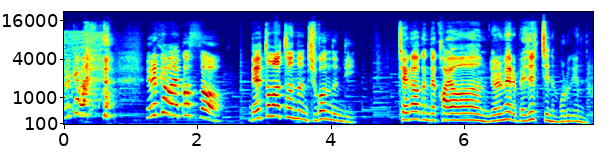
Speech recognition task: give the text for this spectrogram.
이렇게 많이 이렇게 많이 컸어. 내 토마토는 죽었는디. 제가 근데 과연 열매를 맺을지는 모르겠네요.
